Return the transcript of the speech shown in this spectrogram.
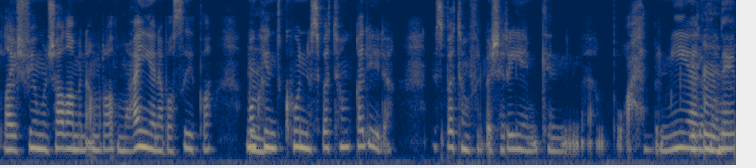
الله يشفيهم إن شاء الله من أمراض معينة بسيطة ممكن تكون نسبتهم قليلة نسبتهم في البشرية يمكن واحد بالمية إلى إلى اثنين اثنين.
